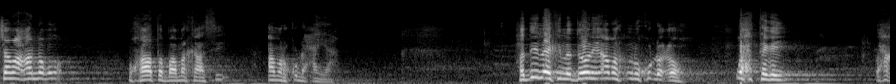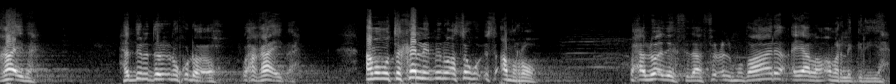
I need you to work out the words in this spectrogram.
jamac ha noqdo. Mukhaaab baa markaasi amar ku dhacaya. Haddii laakiin la doonaya amarku inuu ku dhaco wax tegey wax haa'ibah haddii la doonayo inuu ku dhaco wax haa'ib ah. Ama mutakalim inuu asagu is-amro waxaa loo adeegsadaa ficil mudaaric ayaa amar la geliyaa.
